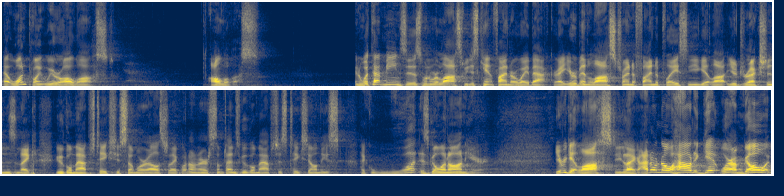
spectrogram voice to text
At one point, we were all lost, all of us. And what that means is when we're lost, we just can't find our way back, right? You ever been lost trying to find a place and you get your directions and like Google Maps takes you somewhere else? You're like, what on earth? Sometimes Google Maps just takes you on these, like, what is going on here? You ever get lost and you're like, I don't know how to get where I'm going?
